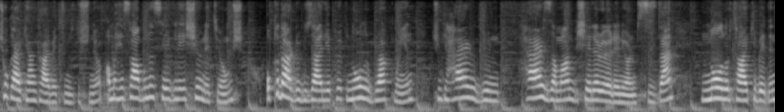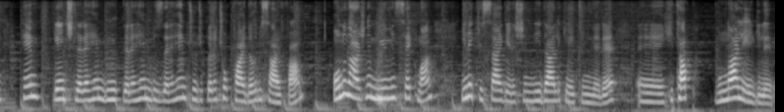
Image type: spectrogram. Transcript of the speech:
Çok erken kaybettiğimizi düşünüyorum. Ama hesabını sevgili eşi yönetiyormuş. O kadar da güzel yapıyor ki ne olur bırakmayın. Çünkü her gün, her zaman bir şeyler öğreniyorum sizden. Ne olur takip edin. Hem gençlere, hem büyüklere, hem bizlere, hem çocuklara çok faydalı bir sayfa. Onun haricinde Mümin Sekman yine kişisel gelişim, liderlik eğitimleri, e, hitap bunlarla ilgili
